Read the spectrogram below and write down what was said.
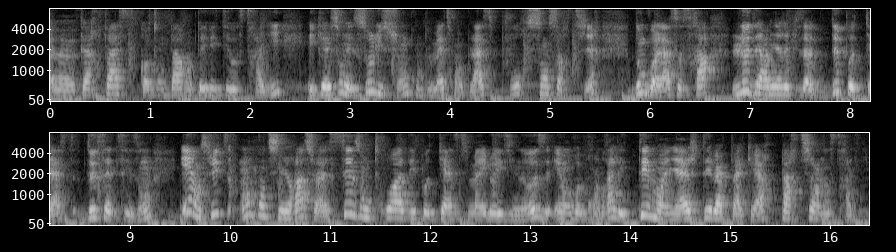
euh, faire face quand on part en PVT Australie et quelles sont les solutions qu'on peut mettre en place pour s'en sortir. Donc voilà, ce sera le dernier épisode de podcast de cette saison. Et ensuite, on continuera sur la saison 3 des podcasts Milo Easy Nose et on reprendra les témoignages des backpackers partis en Australie.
